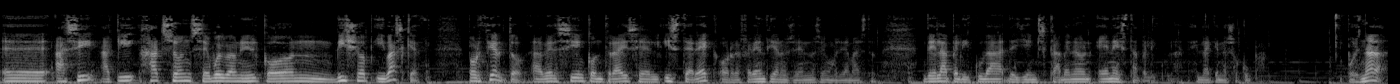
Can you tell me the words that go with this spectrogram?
Eh, así, aquí Hudson se vuelve a unir con Bishop y Vázquez. Por cierto, a ver si encontráis el easter egg o referencia, no sé, no sé cómo se llama esto, de la película de James Cameron en esta película, en la que nos ocupa. Pues nada,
